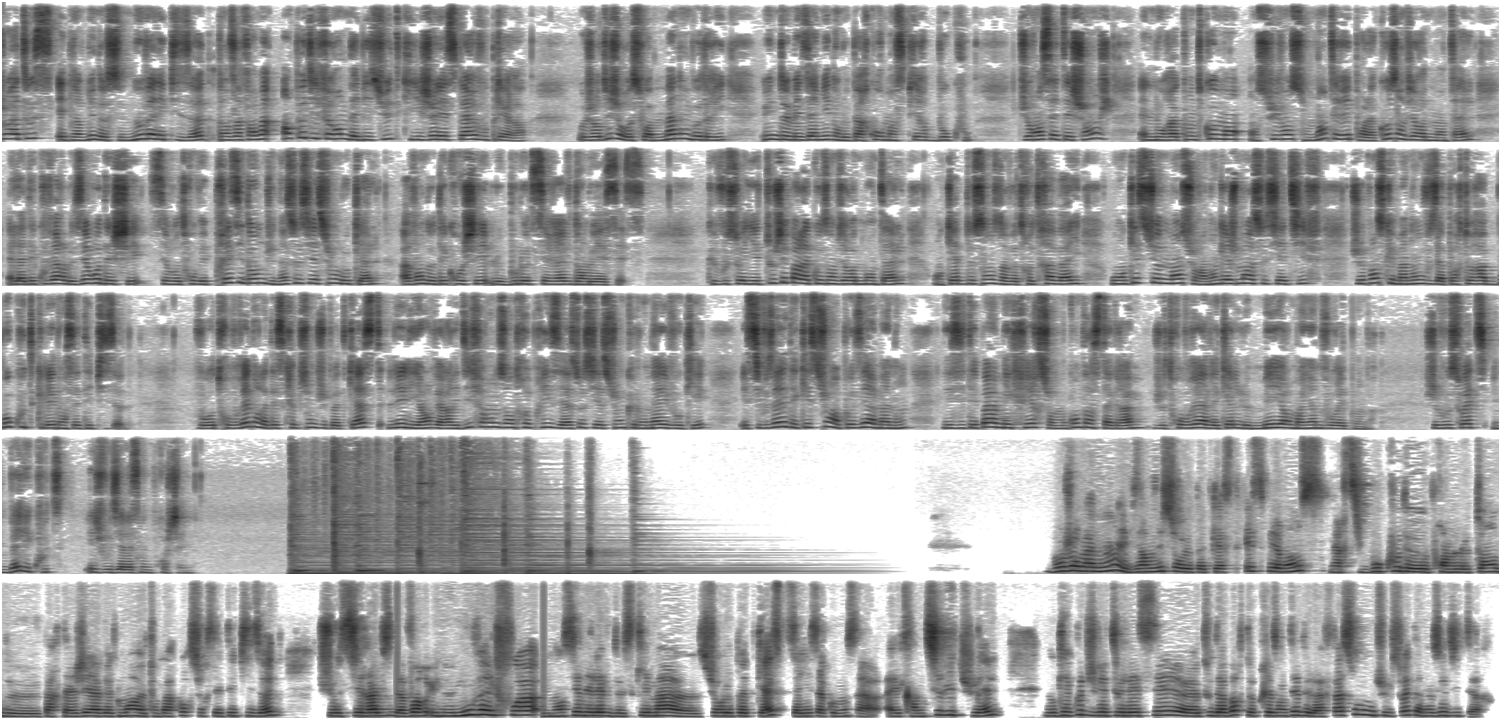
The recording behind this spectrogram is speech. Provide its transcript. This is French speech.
Bonjour à tous et bienvenue dans ce nouvel épisode dans un format un peu différent d'habitude qui, je l'espère, vous plaira. Aujourd'hui, je reçois Manon Baudry, une de mes amies dont le parcours m'inspire beaucoup. Durant cet échange, elle nous raconte comment, en suivant son intérêt pour la cause environnementale, elle a découvert le zéro déchet, s'est retrouvée présidente d'une association locale avant de décrocher le boulot de ses rêves dans le SS. Que vous soyez touché par la cause environnementale, en quête de sens dans votre travail ou en questionnement sur un engagement associatif, je pense que Manon vous apportera beaucoup de clés dans cet épisode. Vous retrouverez dans la description du podcast les liens vers les différentes entreprises et associations que l'on a évoquées, et si vous avez des questions à poser à Manon, n'hésitez pas à m'écrire sur mon compte Instagram, je trouverai avec elle le meilleur moyen de vous répondre. Je vous souhaite une belle écoute et je vous dis à la semaine prochaine. Bonjour Manon et bienvenue sur le podcast Espérance. Merci beaucoup de prendre le temps de partager avec moi ton parcours sur cet épisode. Je suis aussi ravie d'avoir une nouvelle fois une ancienne élève de Schema euh, sur le podcast. Ça y est, ça commence à, être un petit rituel. Donc écoute, je vais te laisser euh, tout d'abord te présenter de la façon dont tu le souhaites à nos auditeurs.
